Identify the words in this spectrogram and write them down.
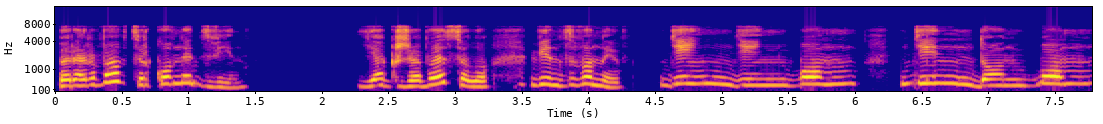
перервав церковний дзвін. Як же весело він дзвонив. Дінь-дінь-бом, дінь-дон-бом,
